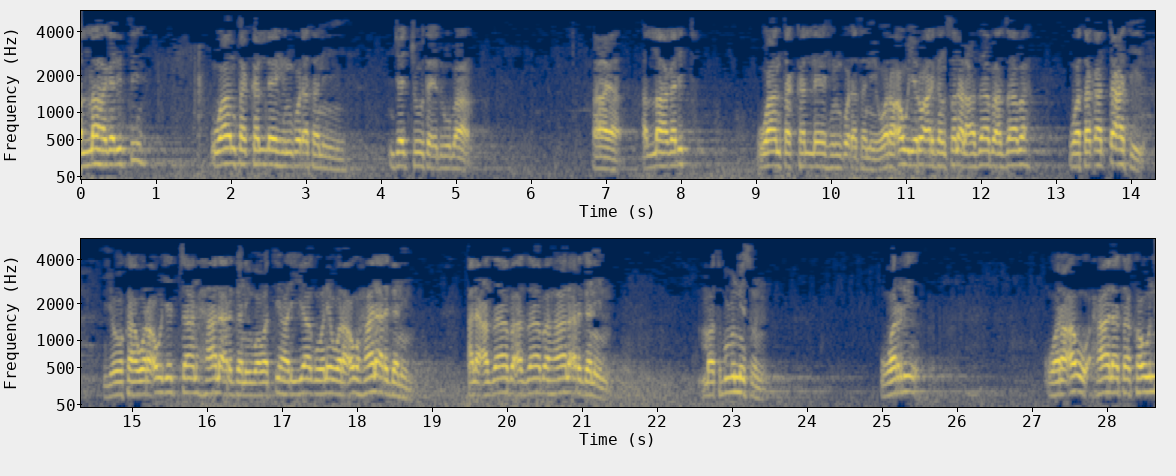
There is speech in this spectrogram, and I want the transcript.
allaha gaditti waan takkaillee hin godhatanii jechuu ta'e duuba aya allaha gaditti waan takkaillee hin godhatanii wara'aw yeroo argan sana alcazaaba azaaba wataqaxxacati yookaa wara'aw jechaan haala arganii wawatti hariyyaa goonee wara'aw haala arganiin alcazaaba azaaba haala arganiin matbuunni sun warri ورأوا حالة كون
